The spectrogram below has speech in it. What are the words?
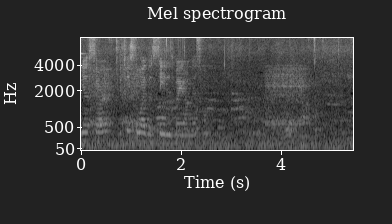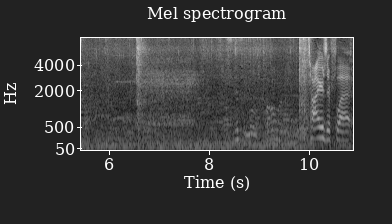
Yes, sir. It's just the way the seat is made on this one. It's a little taller. The tires are flat.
